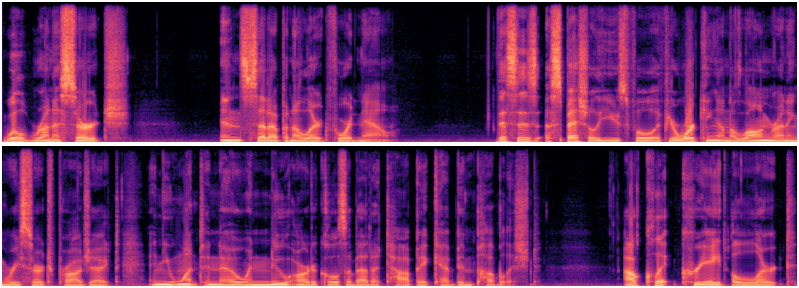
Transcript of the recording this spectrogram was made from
We'll run a search and set up an alert for it now. This is especially useful if you're working on a long running research project and you want to know when new articles about a topic have been published. I'll click Create Alert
